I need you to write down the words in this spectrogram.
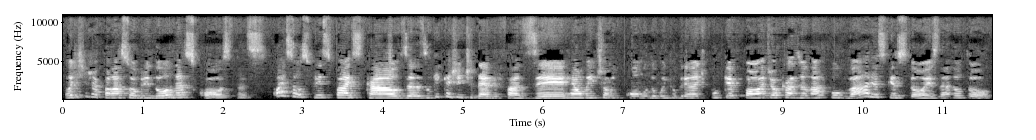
Hoje a gente vai falar sobre dor nas costas. Quais são as principais causas? O que, que a gente deve fazer? Realmente é um incômodo muito grande, porque pode ocasionar por várias questões, né, doutor?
